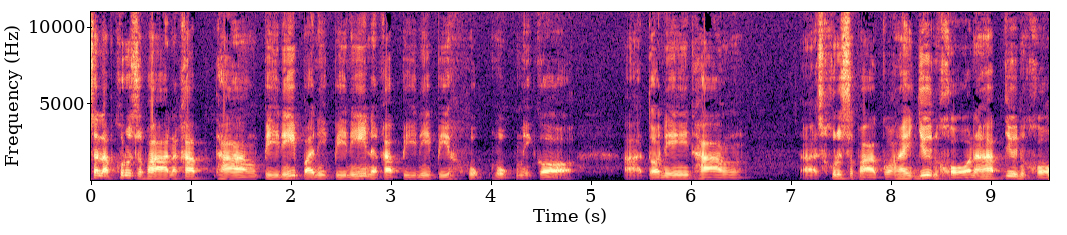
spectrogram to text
สำหรับครุสภานะครับทางปีนี้ปานี้ปีนี้นะครับปีนี้ปี 66 นี่ก็อตอนนี้ทางครุสภาก็ให้ยื่นขอนะครับ ยื่นขอ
